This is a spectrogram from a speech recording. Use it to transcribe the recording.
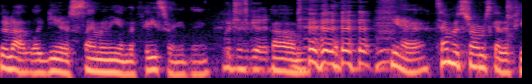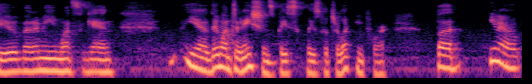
They're not like you know slamming me in the face or anything. Which is good. Um, Yeah, Tempo Storm's got a few, but I mean, once again, you know, they want donations. Basically, is what they're looking for. But you know,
